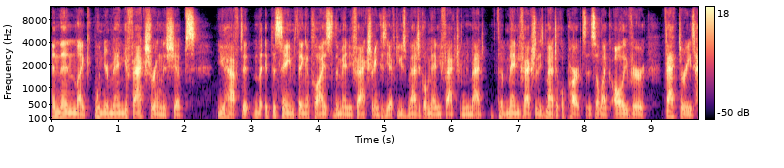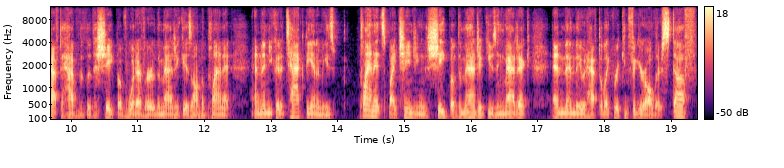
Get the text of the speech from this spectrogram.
And then like when you're manufacturing the ships, you have to the same thing applies to the manufacturing because you have to use magical manufacturing to, mag, to, manufacture these magical parts and so like all of your factories have to have the, the, shape of whatever the magic is on the planet and then you could attack the enemy's planets by changing the shape of the magic using magic and then they would have to like reconfigure all their stuff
